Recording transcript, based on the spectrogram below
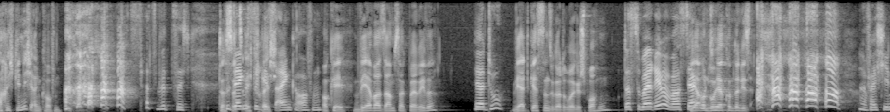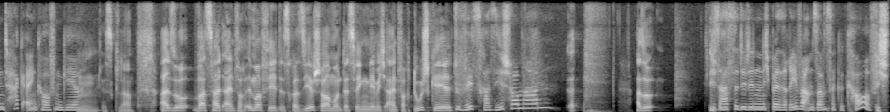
Ach, ich gehe nicht einkaufen. Das ist witzig. Das du denkst, du frech. gehst einkaufen. Okay, wer war Samstag bei Rewe? Ja, du. Wer hat gestern sogar darüber gesprochen? Dass du bei Rewe warst, ja, Ja, gut. und woher kommt dann dieses Ah, Na, weil ich jeden Tag einkaufen gehe. hm, ist klar. Also, was halt einfach immer fehlt, ist Rasierschaum und deswegen nehme ich einfach Duschgel. Du willst Rasierschaum haben? Also, Wieso hast du dir den nicht bei Rewe am Samstag gekauft? ich,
